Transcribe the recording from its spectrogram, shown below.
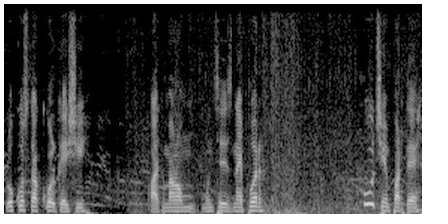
Locul ăsta colcă e și... Hai că mi-am luat muniție de sniper. Uu, ce în partea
